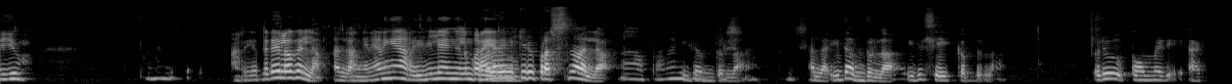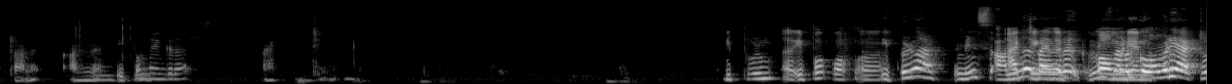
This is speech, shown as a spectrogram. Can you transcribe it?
അയ്യോ. അറിയാത്ത ഡയലോഗ് അല്ല. അങ്ങനെയാണെങ്കിൽ അറിയുന്നില്ല എങ്കിലും അത് പറയാം എനിക്കൊരു പ്രശ്നമല്ല. ഇത് അബ്ദുള്ള. അല്ല ഇത് അബ്ദുള്ള. ഇത് ഷെയ്ഖ് അബ്ദുള്ള. ഒരു കോമഡി ആക്ടറാണ് അന്ന് ഇപ്പം ഭയങ്കര acting. ഇപ്പോഴും ഇപ്പോ ഇപ്പൊ ഇപ്പോഴും മീൻസ് അന്ന് കോമഡി ആക്ടർ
